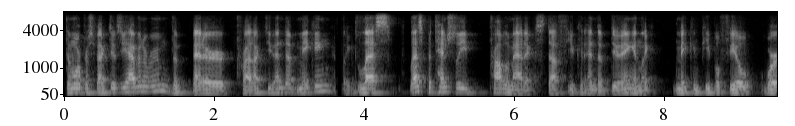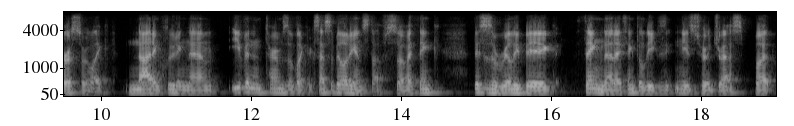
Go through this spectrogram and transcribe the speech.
the more perspectives you have in a room, the better product you end up making. Like less less potentially problematic stuff you could end up doing and like making people feel worse or like not including them even in terms of like accessibility and stuff. So I think this is a really big thing that I think the league needs to address. But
